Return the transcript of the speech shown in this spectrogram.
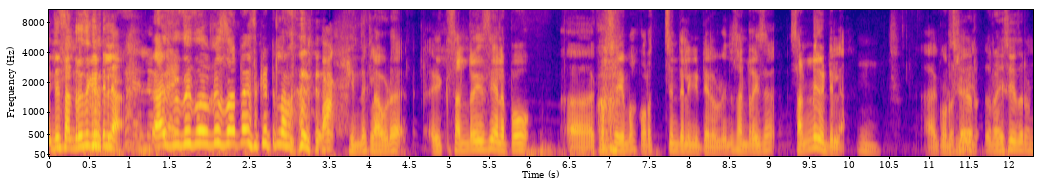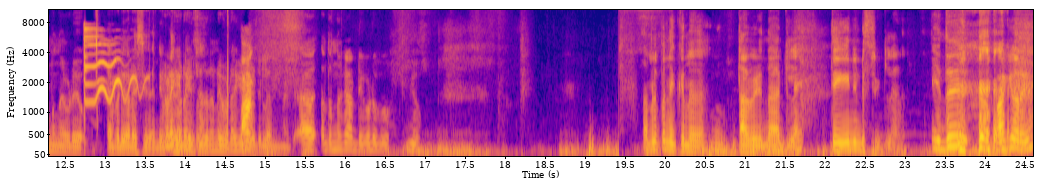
ഇന്ന് സൺറൈസ് കിട്ടില്ല. നമുക്ക് സർപ്രൈസ് കിട്ടില്ല. ഇന്ന് ക്ലൗഡ് സൺറൈസ് ചിലപ്പോ കുറച്ച് കഴിയുമ്പോ കുറച്ച് എന്തെങ്കിലും കിട്ടിയാലുള്ളൂ ഇന്ന് സൺറൈസ് സണ്ണ് കിട്ടില്ല. കുറച്ച് റൈസ് ചെയ്തിട്ടുണ്ടെന്ന് എവിടെയോ. എവിടെ റൈസ് ചെയ്തിട്ടുണ്ട്. ഇവിടെ ചെയ്തിട്ടുണ്ട് ഇവിടെ കിട്ടിയിട്ടില്ല അതൊന്ന് കാട്ടി കൊടുക്കൂ. നമ്മളിപ്പോൾ നമ്മളിപ്പോ നിൽക്കുന്നത് തമിഴ്നാട്ടിലെ തേനി ഡിസ്ട്രിക്റ്റിലാണ് ഇത് ബാക്കി പറയും.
